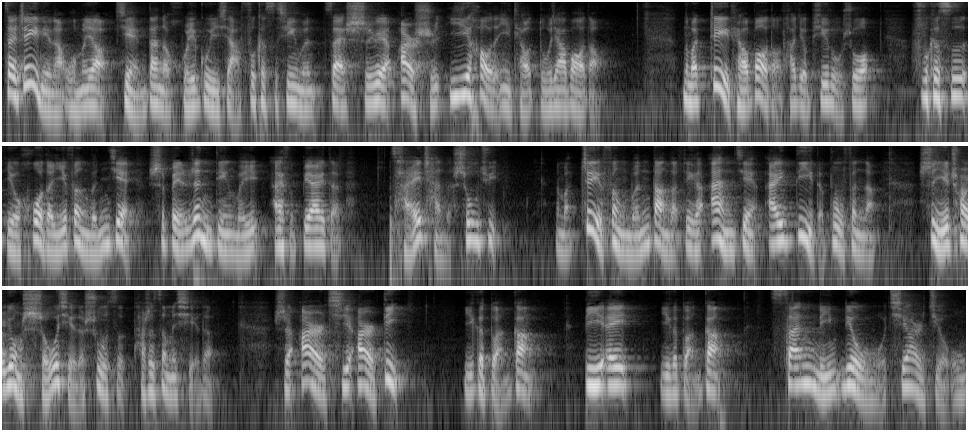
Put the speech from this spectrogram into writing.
在这里呢，我们要简单的回顾一下福克斯新闻在十月二十一号的一条独家报道。那么这条报道它就披露说，福克斯有获得一份文件，是被认定为 FBI 的财产的收据。那么这份文档的这个案件 ID 的部分呢，是一串用手写的数字，它是这么写的：是二七二 D 一个短杠 BA 一个短杠三零六五七二九。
